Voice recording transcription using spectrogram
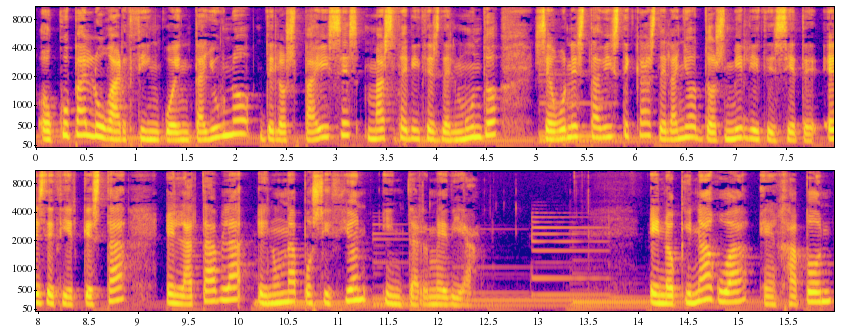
Ocupa el lugar 51 de los países más felices del mundo según estadísticas del año 2017, es decir, que está en la tabla en una posición intermedia. En Okinawa, en Japón,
